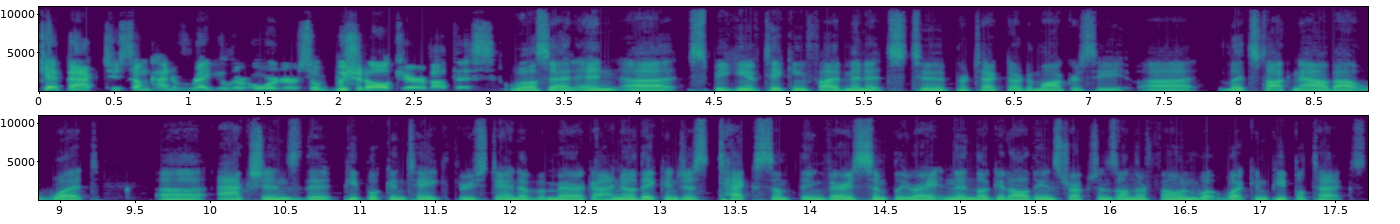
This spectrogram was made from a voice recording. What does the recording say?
get back to some kind of regular order. So we should all care about this. well said. And uh, speaking of taking five minutes to protect our democracy, uh, let's talk now about what. Uh, actions that people can take through Stand Up America. I know they can just text something very simply, right? And then they'll get all the instructions on their phone. What what can people text?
